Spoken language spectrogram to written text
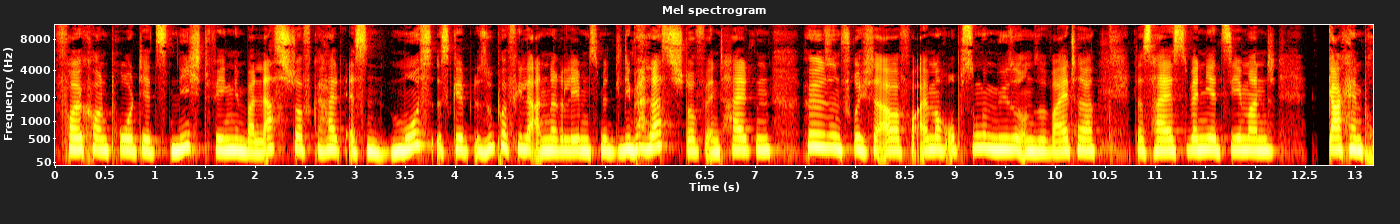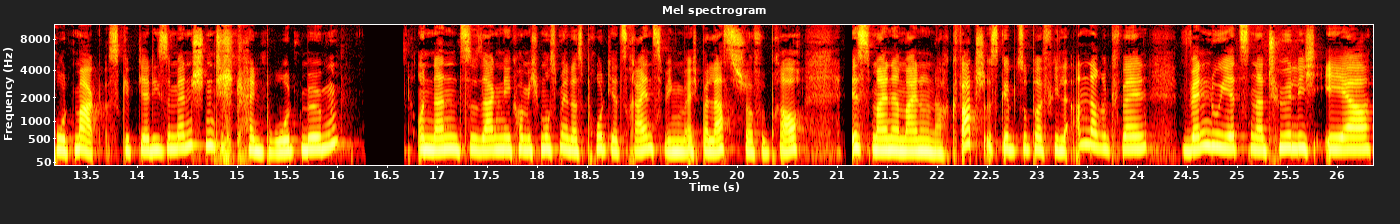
Vollkornbrot jetzt nicht wegen dem Ballaststoffgehalt essen muss. Es gibt super viele andere Lebensmittel, die Ballaststoffe enthalten, Hülsenfrüchte, aber vor allem auch Obst und Gemüse und so weiter. Das heißt, wenn jetzt jemand gar kein Brot mag. Es gibt ja diese Menschen, die kein Brot mögen. Und dann zu sagen, nee, komm, ich muss mir das Brot jetzt reinzwingen, weil ich Ballaststoffe brauche, ist meiner Meinung nach Quatsch. Es gibt super viele andere Quellen. Wenn du jetzt natürlich eher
